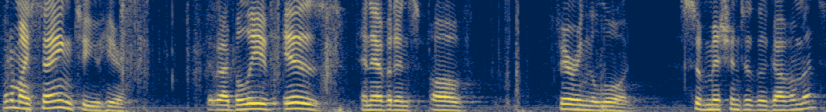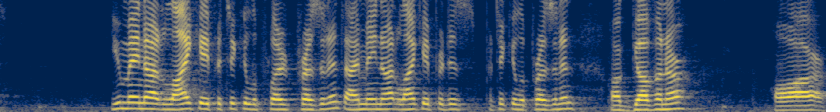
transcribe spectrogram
What am I saying to you here? That I believe is an evidence of fearing the Lord. Submission to the government. You may not like a particular president. I may not like a particular president or governor or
